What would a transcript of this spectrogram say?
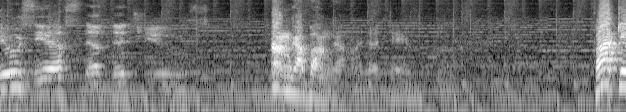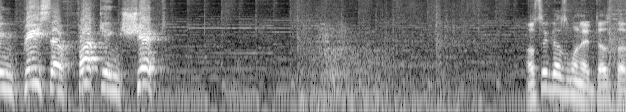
Juiciest of the juice. Bunga bunga, mother damn. Fucking piece of fucking shit! Also goes when it does the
